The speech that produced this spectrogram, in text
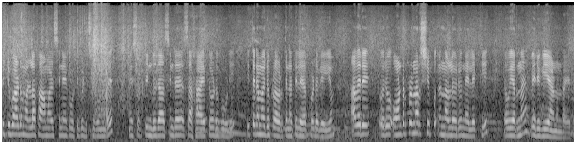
ചുറ്റുപാടുമുള്ള ഫാമേഴ്സിനെ കൂട്ടിപ്പിടിച്ചുകൊണ്ട് മിസ്റ്റർ ടിൻഡുദാസിന്റെ സഹായത്തോടു കൂടി ഇത്തരമൊരു പ്രവർത്തനത്തിൽ ഏർപ്പെടുകയും അവർ ഒരു ഓണ്ടർപ്രണർഷിപ്പ് എന്നുള്ള ഒരു നിലയ്ക്ക് ഉയർന്ന് വരികയാണ് ഉണ്ടായത്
